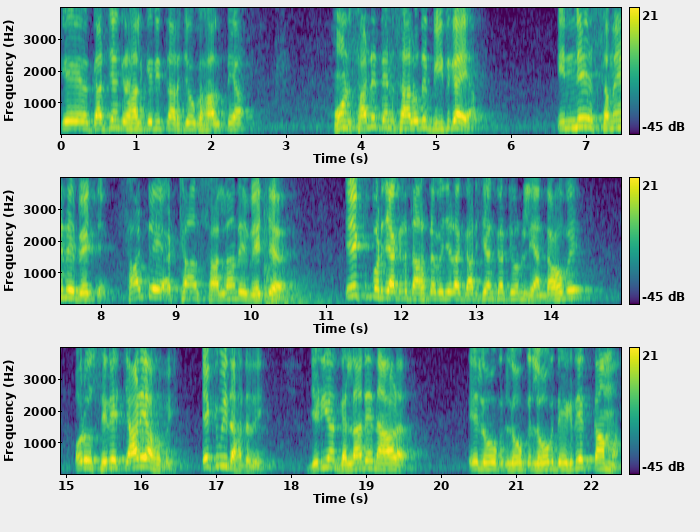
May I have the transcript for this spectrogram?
ਕਿ ਗਰਜੰਗਰ ਹਲਕੇ ਦੀ ਤਰਜੋਗ ਹਾਲਤ ਆ? ਹੁਣ 3.5 ਸਾਲ ਉਹਦੇ ਬੀਤ ਗਏ ਆ। ਇੰਨੇ ਸਮੇਂ ਦੇ ਵਿੱਚ 8.5 ਸਾਲਾਂ ਦੇ ਵਿੱਚ ਇੱਕ ਪ੍ਰੋਜੈਕਟ ਦੱਸ ਦੇਵੇ ਜਿਹੜਾ ਗੜਸ਼ੰਕਰ ਚ ਉਹਨੇ ਲਿਆਂਦਾ ਹੋਵੇ ਔਰ ਉਹ ਸਿਰੇ ਚਾੜਿਆ ਹੋਵੇ, ਇੱਕ ਵੀ ਦੱਸ ਦੇਵੇ। ਜਿਹੜੀਆਂ ਗੱਲਾਂ ਦੇ ਨਾਲ ਇਹ ਲੋਕ ਲੋਕ ਲੋਕ ਦੇਖਦੇ ਕੰਮ।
